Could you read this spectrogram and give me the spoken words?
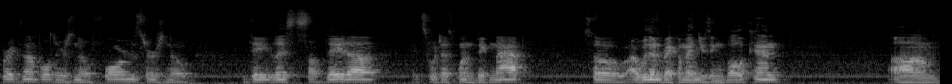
for example. There's no forms. There's no date lists of data. It's just one big map. So I wouldn't recommend using Vulcan. Um,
